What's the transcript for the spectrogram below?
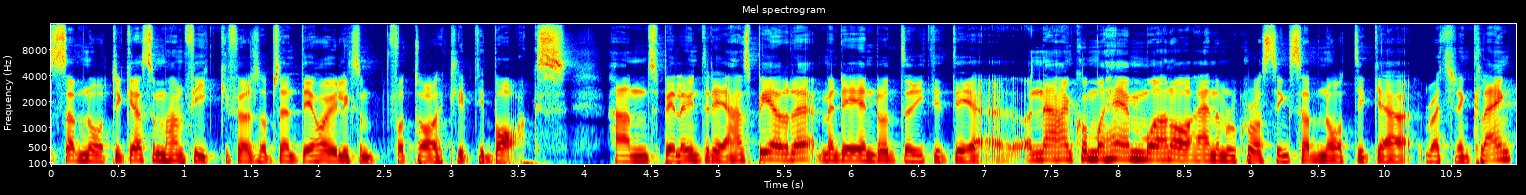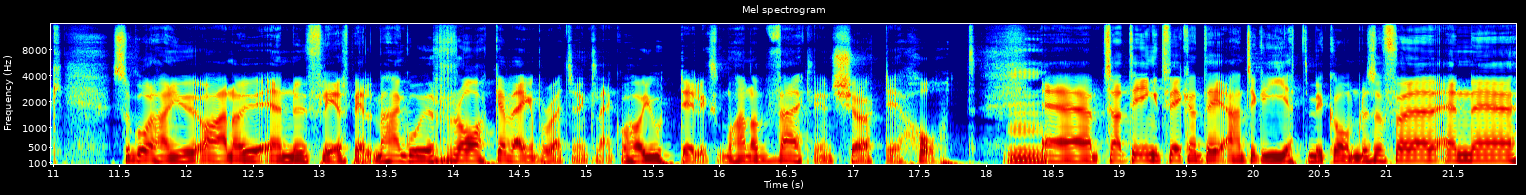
Subnautica som han fick i födelsedagspresent, det har ju liksom fått ta ett klipp tillbaks. Han spelar ju inte det. Han spelade, men det är ändå inte riktigt det. När han kommer hem och han har Animal Crossing, Subnautica, Ratchet Clank, så går han ju, och han har ju ännu fler spel, men han går ju raka vägen på Ratchet Clank och har gjort det liksom. Och han har verkligen kört det hårt. Eh, så att det är ingen tvekan att det, han tycker jättemycket om det. Så för, en, eh,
